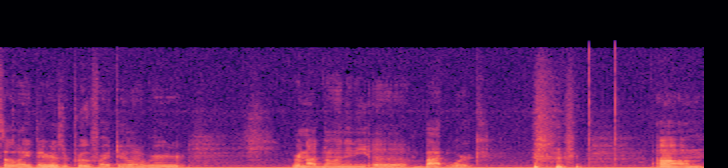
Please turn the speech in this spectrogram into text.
So like there is a proof right there. Like we're we're not doing any uh bot work. um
